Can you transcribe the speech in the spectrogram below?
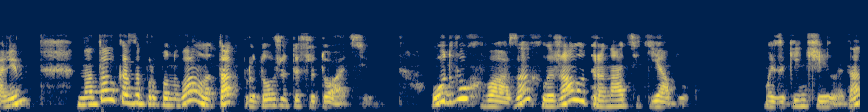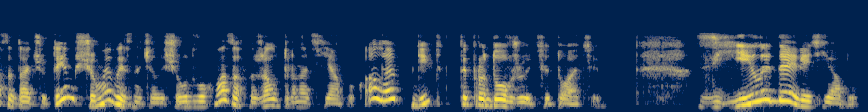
Далі. Наталка запропонувала так продовжити ситуацію. У двох вазах лежало 13 яблук. Ми закінчили да, задачу тим, що ми визначили, що у двох вазах лежало 13 яблук. Але діти продовжують ситуацію. З'їли 9 яблук.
